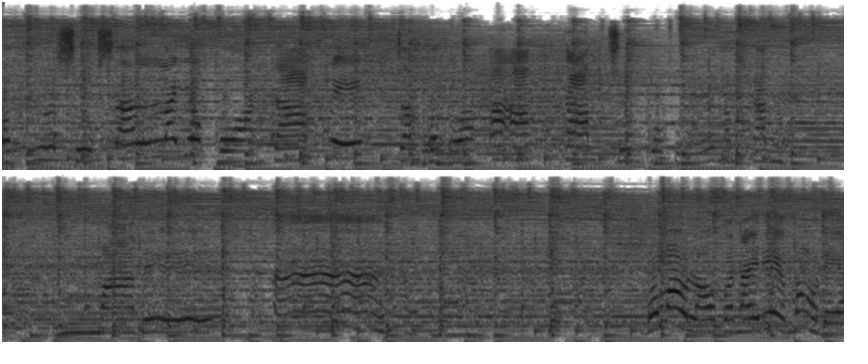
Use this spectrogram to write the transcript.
ก็คือสุขสันและยกก่อนจากเพลงจำพงออกอาการชุนก็เผลอนำกันมาเด้บ่เมาเหล่าปานในเด้เมาเด้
